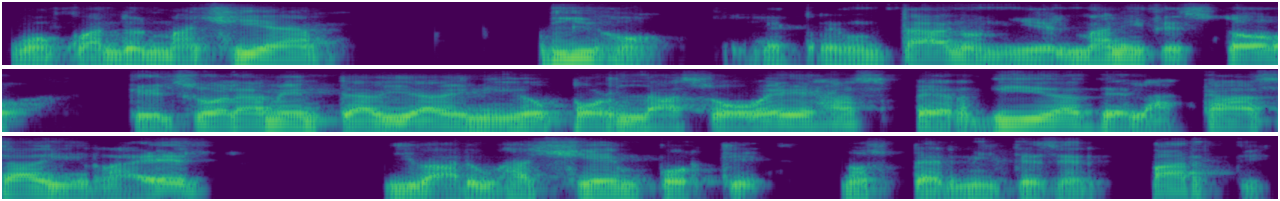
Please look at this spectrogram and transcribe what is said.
Como cuando el Mashiach dijo, le preguntaron y él manifestó que él solamente había venido por las ovejas perdidas de la casa de Israel. Y Baruch Hashem, porque nos permite ser parte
